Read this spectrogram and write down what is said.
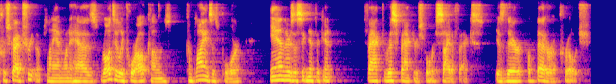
prescribed treatment plan when it has relatively poor outcomes, compliance is poor, and there's a significant fact risk factors for side effects. Is there a better approach?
